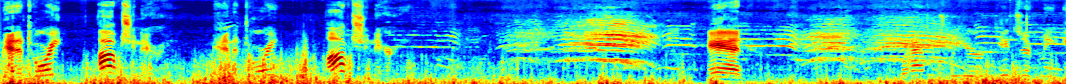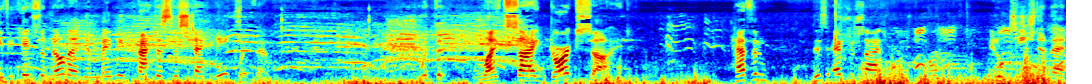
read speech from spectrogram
Mandatory, optionary. Mandatory, optionary. And what happens when your kids are, I mean, if your kids don't know that, then maybe practice this technique with them. With the light side, dark side. Have them, this exercise, it'll teach them that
